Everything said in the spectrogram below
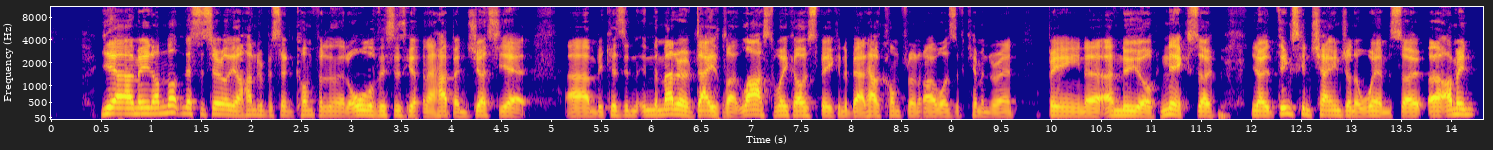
Yeah, I mean, I'm not necessarily 100% confident that all of this is going to happen just yet. Um, because in, in the matter of days, like last week, I was speaking about how confident I was of Kevin Durant being a, a New York Knicks. So, you know, things can change on a whim. So, uh, I mean,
